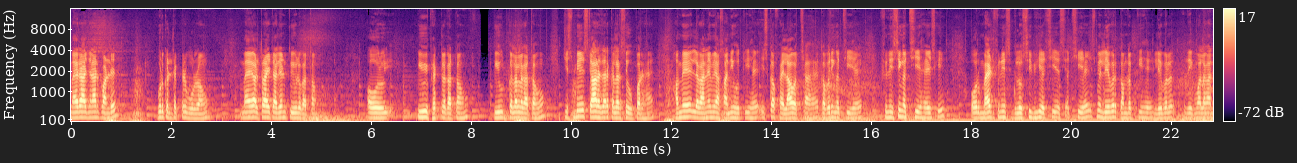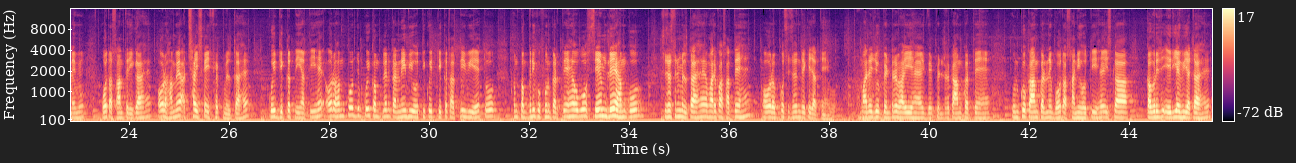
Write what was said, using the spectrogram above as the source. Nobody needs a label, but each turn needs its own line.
मैं Rajnarayan Pandey would contractor बोल रहा हूँ। मैं अल्ट्रा इटालियन पी लगाता हूँ और पी इफ़ेक्ट लगाता हूँ पी कलर लगाता हूँ, जिसमें चार हज़ार कलर से ऊपर हैं। हमें लगाने में आसानी होती है, इसका फैलाव अच्छा है कवरिंग अच्छी है फिनिशिंग अच्छी है इसकी, और मैट फिनिश ग्लोसी भी अच्छी है अच्छी है। इसमें लेबर कम लगती है लेबर रेगमा लगाने में बहुत आसान तरीका है, और हमें अच्छा इसका इफ़ेक्ट मिलता है। कोई दिक्कत नहीं आती है और हमको जब कोई कंप्लेन करनी भी होती, कोई दिक्कत आती भी है तो हम कंपनी को फ़ोन करते हैं वो सेम डे हमको सिचुएशन मिलता है, हमारे पास आते हैं और हमको सिचुएशन दे के जाते हैं वो। हमारे जो पेंटर भाई हैं पेंटर काम करते हैं, उनको काम करने में बहुत आसानी होती है, इसका कवरेज एरिया भी जाता है।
